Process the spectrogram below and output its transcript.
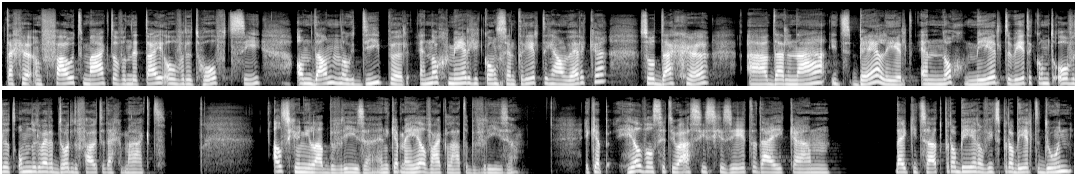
dat je een fout maakt of een detail over het hoofd ziet, om dan nog dieper en nog meer geconcentreerd te gaan werken, zodat je uh, daarna iets bijleert en nog meer te weten komt over het onderwerp door de fouten dat je maakt. Als je je niet laat bevriezen. En ik heb mij heel vaak laten bevriezen. Ik heb heel veel situaties gezeten dat ik, um, dat ik iets uitprobeer of iets probeer te doen.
